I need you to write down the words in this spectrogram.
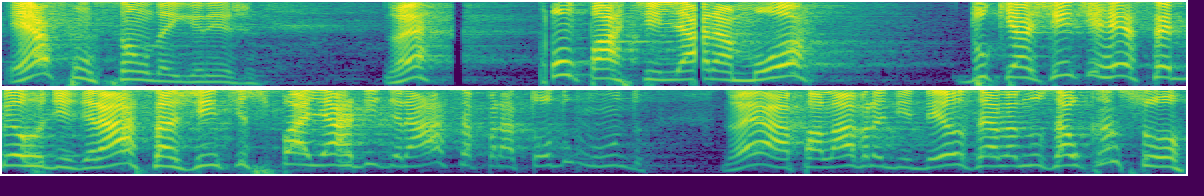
É a função da igreja, não é? Compartilhar amor do que a gente recebeu de graça, a gente espalhar de graça para todo mundo. Não é? A palavra de Deus, ela nos alcançou.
